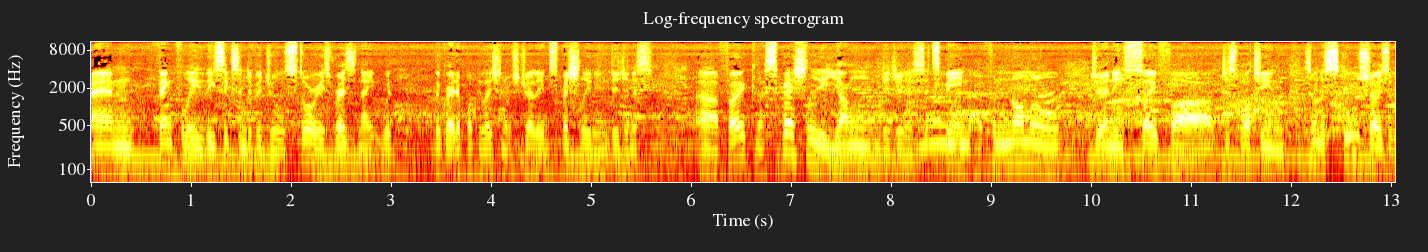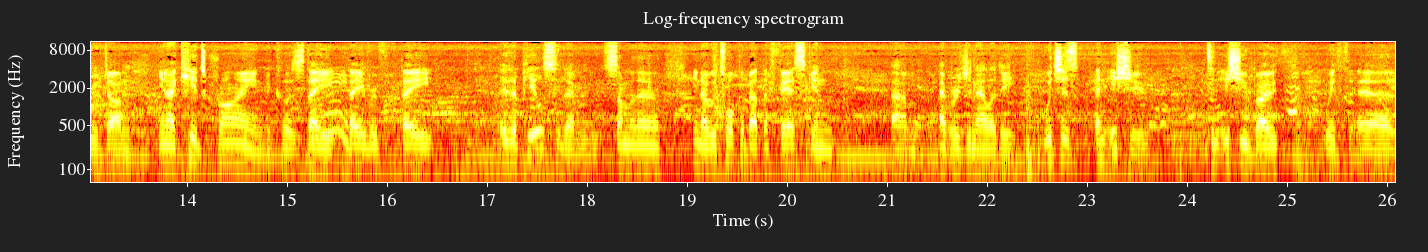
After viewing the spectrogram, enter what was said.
And thankfully, these six individuals' stories resonate with the greater population of Australia, especially the Indigenous uh, folk, especially the young Indigenous. It's been a phenomenal journey so far. Just watching some of the school shows that we've done, you know, kids crying because they they they it appeals to them. Some of the, you know, we talk about the fair skin um, Aboriginality, which is an issue. It's an issue both with uh,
